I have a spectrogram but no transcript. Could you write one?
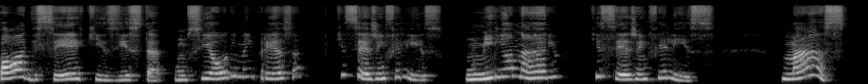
pode ser que exista um CEO de uma empresa que seja infeliz, um milionário que seja infeliz. Mas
